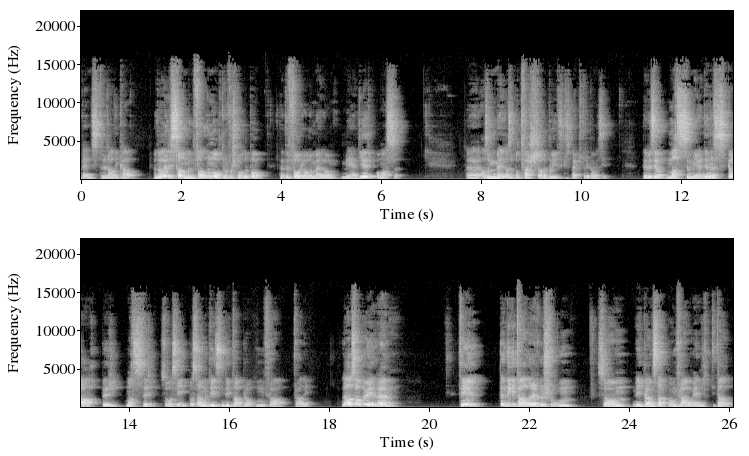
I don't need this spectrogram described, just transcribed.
venstre-radikal. Men det var veldig sammenfallende måter å forstå det på, dette forholdet mellom medier og masse. Eh, altså, altså, på tvers av det politiske spekteret, kan vi si. Vil si at massemediene skaper masser, så å si, på samme tid som de tar brodden fra, fra dem. La oss hoppe videre til den digitale revolusjonen som vi kan snakke om fra og med 90-tallet.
